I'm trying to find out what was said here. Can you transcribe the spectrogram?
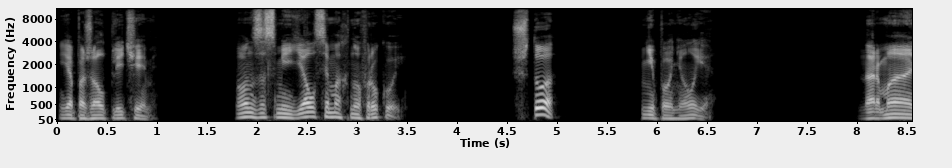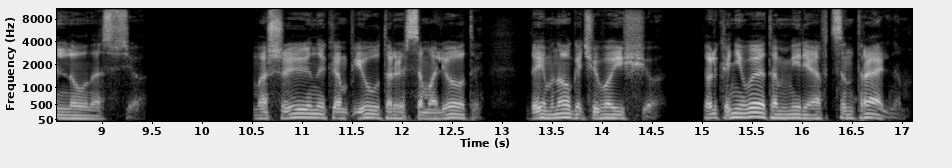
Я пожал плечами. Он засмеялся, махнув рукой. «Что?» — не понял я. «Нормально у нас все. Машины, компьютеры, самолеты, да и много чего еще. Только не в этом мире, а в центральном».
